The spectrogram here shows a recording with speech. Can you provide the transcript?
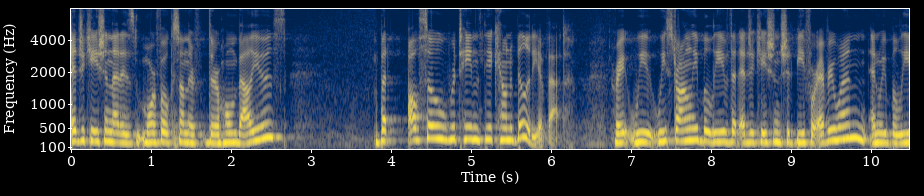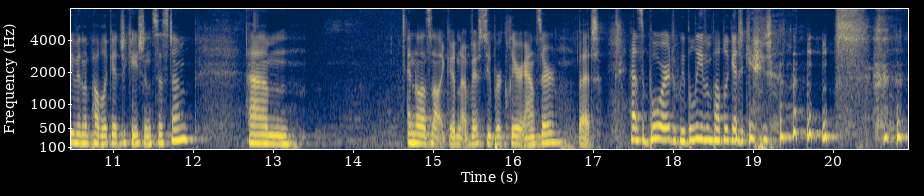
education that is more focused on their, their home values, but also retains the accountability of that. Right? We, we strongly believe that education should be for everyone, and we believe in the public education system. Um, I know that's not like a, a super clear answer, but as a board, we believe in public education.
